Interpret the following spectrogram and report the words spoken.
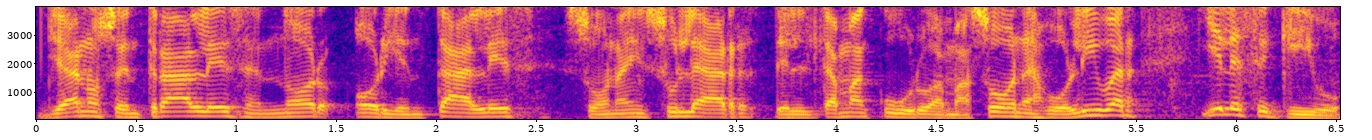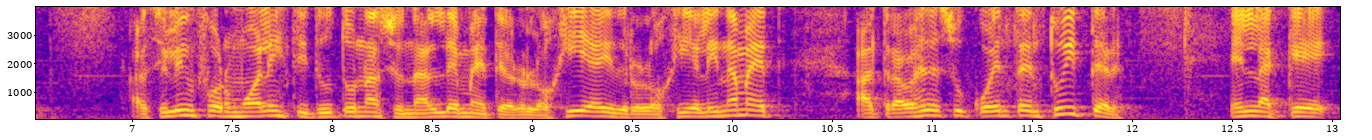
llanos centrales, nororientales, zona insular, del Tamacuro, Amazonas, Bolívar y el Esequibo. Así lo informó el Instituto Nacional de Meteorología e Hidrología, el INAMET, a través de su cuenta en Twitter, en la que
